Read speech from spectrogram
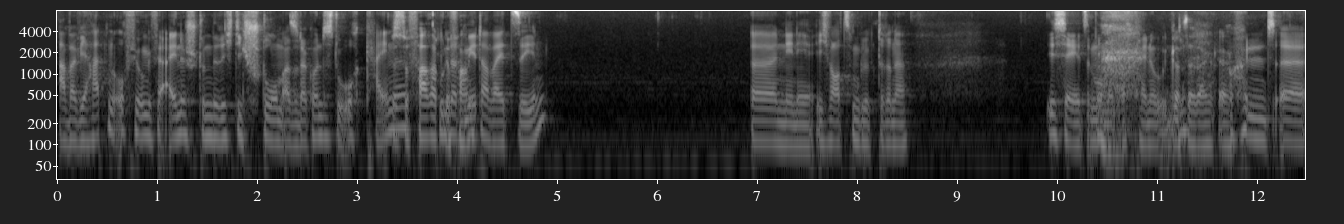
aber wir hatten auch für ungefähr eine Stunde richtig Sturm, also da konntest du auch keine du 100 gefahren? Meter weit sehen. Äh, nee, nee, ich war zum Glück drinne. Ist ja jetzt im Moment auch keine Uni. Gott sei Dank. Ja. Und äh,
